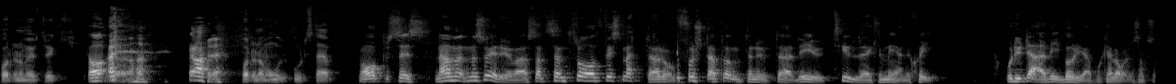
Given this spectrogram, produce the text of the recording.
Podden om uttryck. Ja, ja. Podden om ord- ordstäv ja precis. Nej, men, men så är det ju. Va? Så att centralt vid smärta då, första punkten ut där, det är ju tillräckligt med energi. Och det är där vi börjar på Kalorius också.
